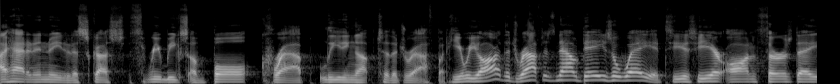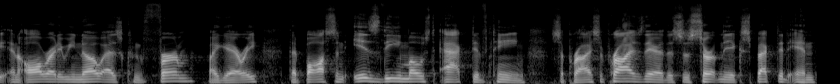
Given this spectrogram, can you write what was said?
I had it in me to discuss three weeks of bull crap leading up to the draft. But here we are. The draft is now days away. It is here on Thursday, and already we know, as confirmed by Gery, that Boston is the most active team. Surprise, surprise there. This is certainly expected and in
